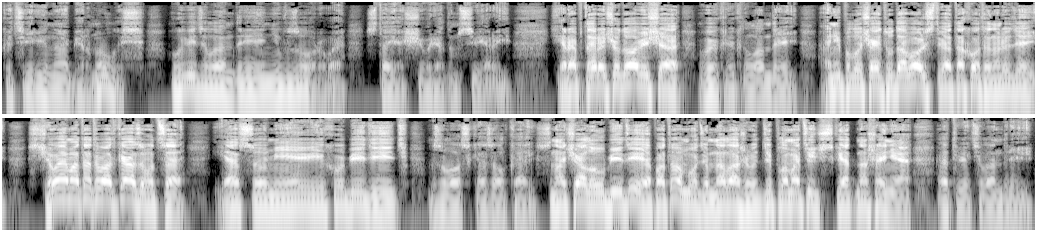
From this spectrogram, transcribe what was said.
Катерина обернулась, увидела Андрея Невзорова, стоящего рядом с Верой. «Хироптеры чудовища!» — выкрикнул Андрей. «Они получают удовольствие от охоты на людей. С чего им от этого отказываться?» «Я сумею их убедить», — зло сказал Кай. «Сначала убеди, а потом будем налаживать дипломатические отношения», — ответил Андрей.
